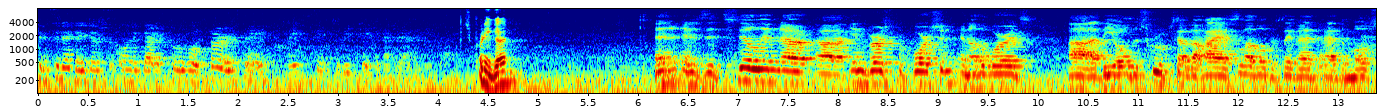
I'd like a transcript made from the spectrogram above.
considering they just only got approval Thursday, they seem to be taking advantage of that. It's pretty good. And, and is it still in, uh, uh, inverse proportion? In other words, uh, the oldest groups have the highest level because they've had, had the most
